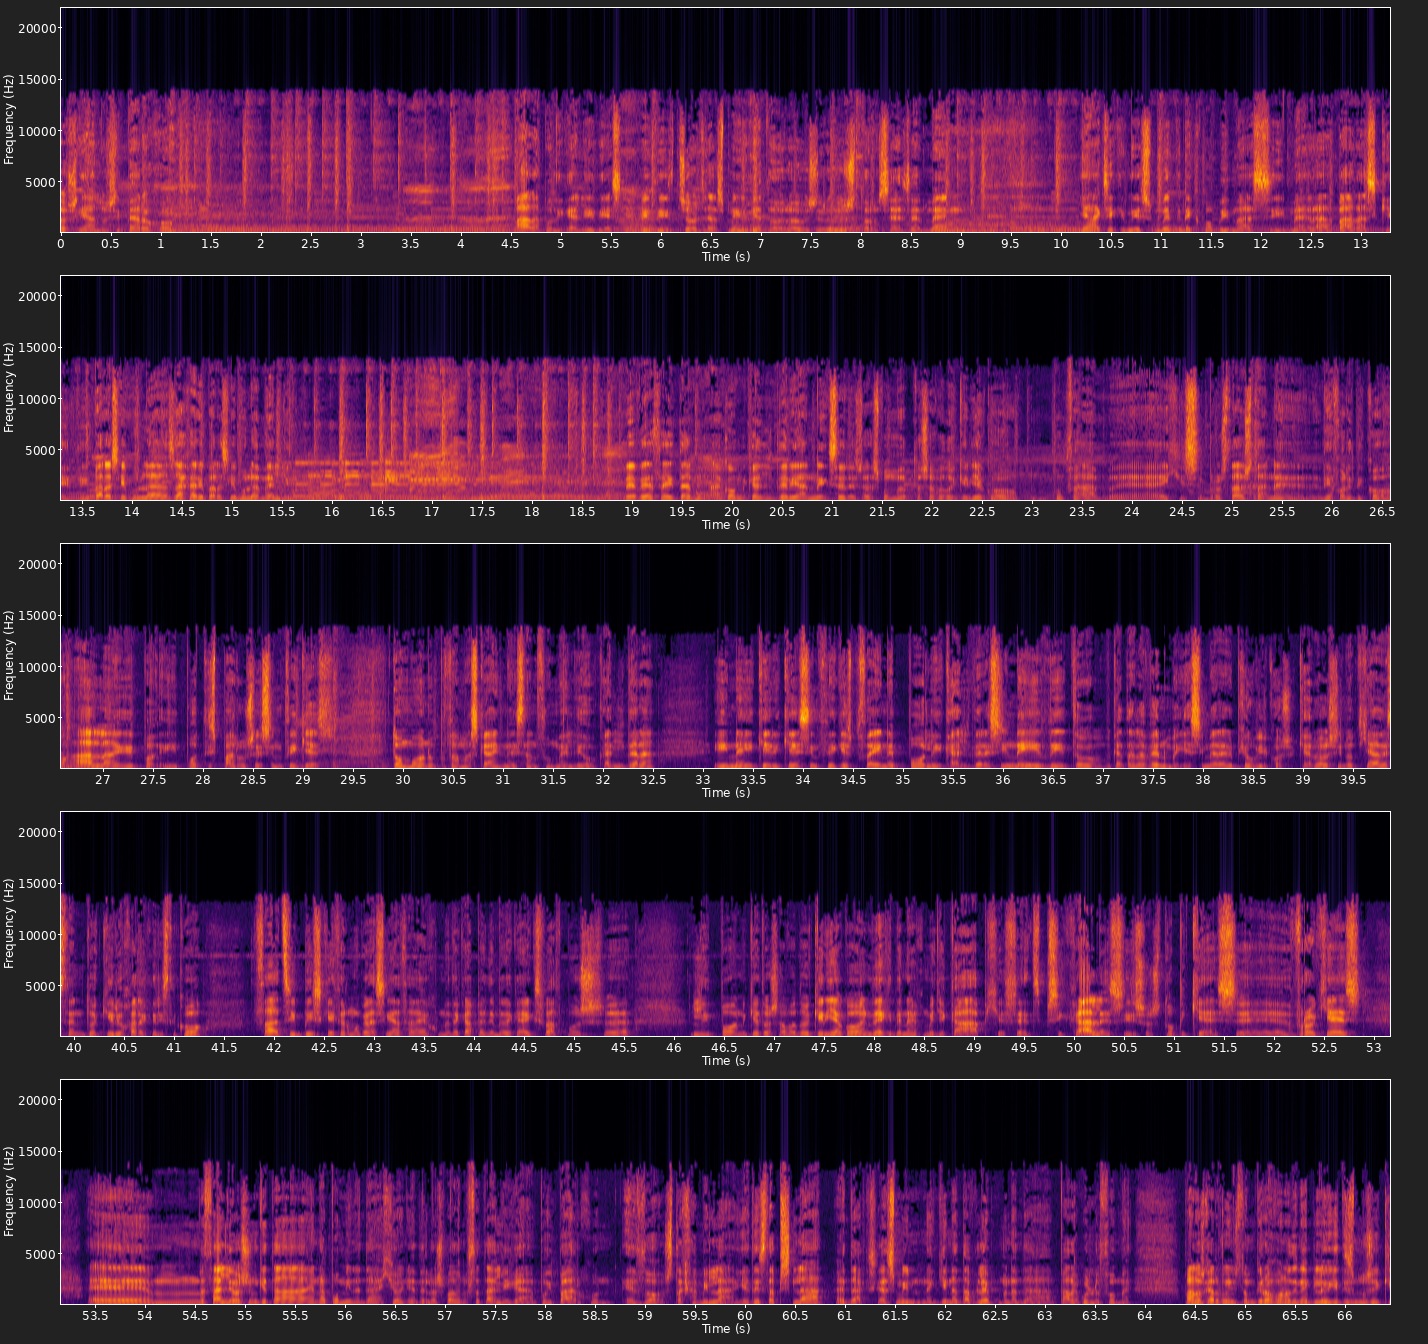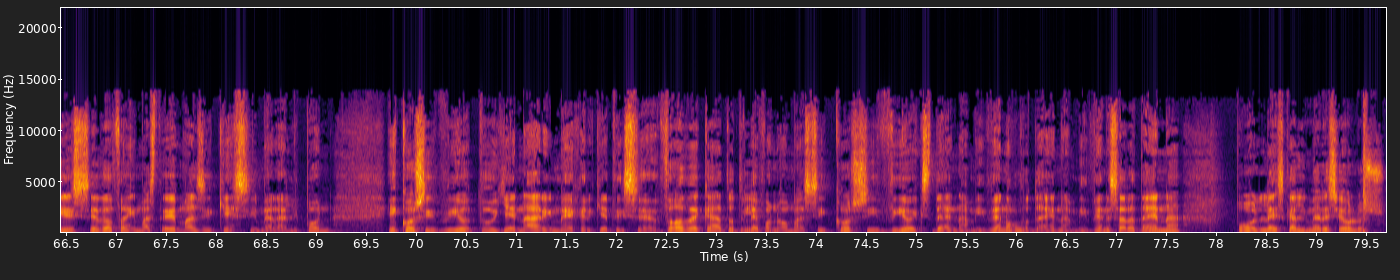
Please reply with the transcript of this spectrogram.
Ούτως ή άλλως υπέροχο. Πάρα πολύ καλή διασκευή της Georgia Smith για το Rose Rouge, τον Caesar Men για να ξεκινήσουμε την εκπομπή μας σήμερα Παρασκευή Παρασκευούλα Ζάχαρη, Παρασκευούλα Μέλη. Βέβαια θα ήταν ακόμη καλύτερη αν ήξερες ας πούμε ότι το Σαββατοκύριακο που θα ε, έχεις μπροστά σου θα είναι διαφορετικό. Αλλά υπό, υπό τις παρούσες συνθήκες το μόνο που θα μας κάνει να αισθανθούμε λίγο καλύτερα είναι οι καιρικές συνθήκες που θα είναι πολύ καλύτερες. Είναι ήδη, το καταλαβαίνουμε και σήμερα είναι πιο γλυκός ο καιρός. Οι νοτιάδες θα είναι το κύριο χαρακτηριστικό. Θα τσιμπήσει και η θερμοκρασία. Θα έχουμε 15 με 16 βαθμούς. Ε, λοιπόν και το Σαββατοκύριακο ενδέχεται να έχουμε και κάποιες έτσι, ψυχάλες, ίσως τοπικές ε, βροχές ε, θα λιώσουν και τα εναπομείναντα χιόνια τέλος πάντων αυτά τα λίγα που υπάρχουν εδώ στα χαμηλά. Γιατί στα ψηλά εντάξει ας μείνουν εκεί να τα βλέπουμε να τα παρακολουθούμε. Πάνω σκαρβούνι στο μικρόφωνο την επιλογή της μουσικής. Εδώ θα είμαστε μαζί και σήμερα λοιπόν 22 του Γενάρη μέχρι και τις 12 το τηλέφωνο μας 2261 081 041 πολλές καλημέρες σε όλους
